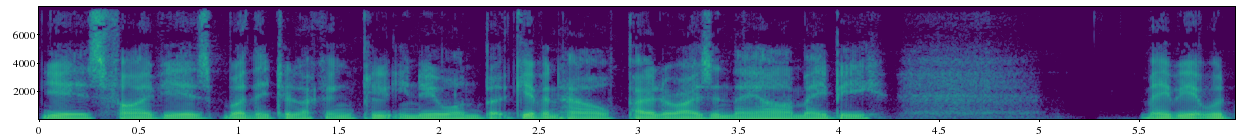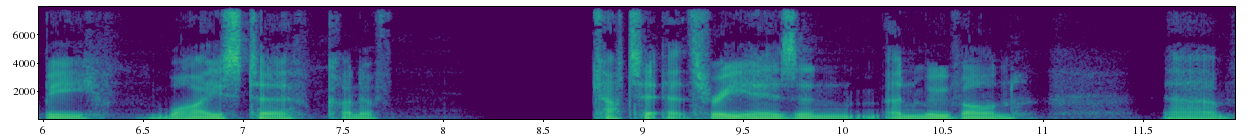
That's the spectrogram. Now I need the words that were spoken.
years, five years, where they do like a completely new one. But given how polarizing they are, maybe maybe it would be wise to kind of cut it at three years and and move on. Um,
